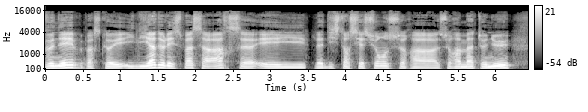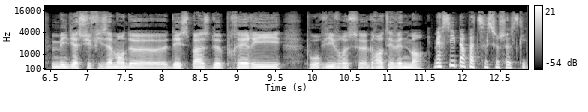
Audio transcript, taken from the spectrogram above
Venez parce qu'il y a de l'espace à Ars et la distanciation sera sera maintenue, mais il y a suffisamment de d'espace de prairie pour vivre ce grand événement. Merci Père Patrice Chocholski.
